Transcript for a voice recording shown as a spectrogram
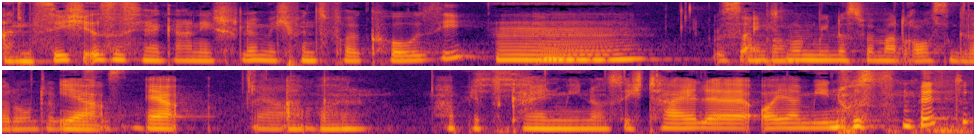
an sich ist es ja gar nicht schlimm. Ich finde es voll cozy. Das ist eigentlich nur ein Minus, wenn man draußen gerade unterwegs Ja, ist. ja. Ja, aber habe jetzt kein Minus. Ich teile euer Minus mit.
